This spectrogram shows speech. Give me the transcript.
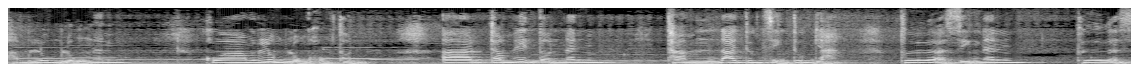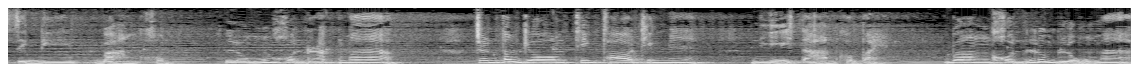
ามลุ่มหลงนั้นคความลุ่มหลงของตนอาจทำให้ตนนั้นทำได้ทุกสิ่งทุกอย่าง เพื่อสิ่งนั้น เพื่อสิ่งนี้บางคน หลงคนรักมาก จนต้องยอมทิ้งพ่อทิ้งแม่ หนีตามเขาไป บางคนลุ่มหลงมาก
